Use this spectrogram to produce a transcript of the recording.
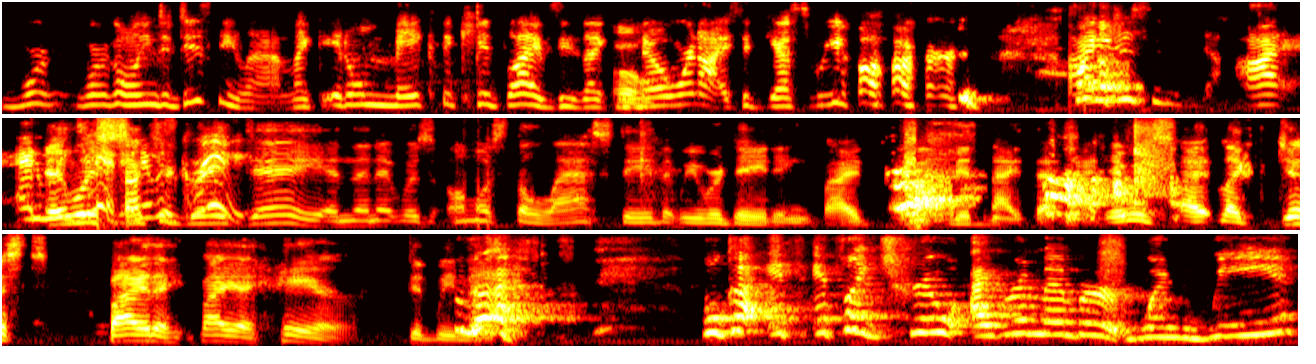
"We're we're going to Disneyland. Like it'll make the kids' lives." He's like, Oh. "No, we're not." I said, "Yes, we are." I just, I and we It was did, such it was a great, great. day, and then it was almost the last day that we were dating by midnight that night. It was uh, like just by the by a hair did we miss it. Well, God, it's it's like true. I remember when we,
